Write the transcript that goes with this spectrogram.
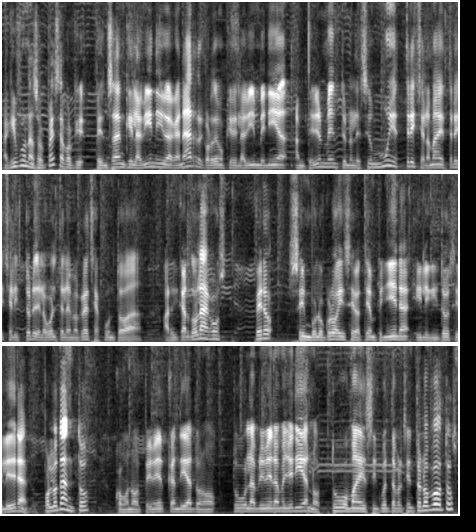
Aquí fue una sorpresa porque pensaban que Lavín iba a ganar. Recordemos que Lavín venía anteriormente una lesión muy estrecha, la más estrecha de la historia de la Vuelta a la Democracia junto a, a Ricardo Lagos, pero se involucró ahí Sebastián Piñera y le quitó ese liderazgo. Por lo tanto, como no, el primer candidato no tuvo la primera mayoría, no tuvo más del 50% de los votos,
